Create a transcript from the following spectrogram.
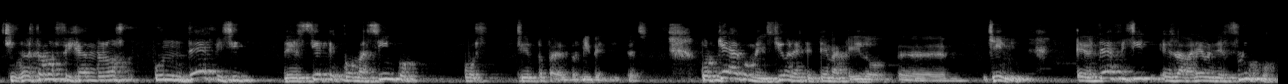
sino estamos fijándonos un déficit del 7,5% para el 2023. ¿Por qué hago mención a este tema, querido eh, Jimmy? El déficit es la variable de flujo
